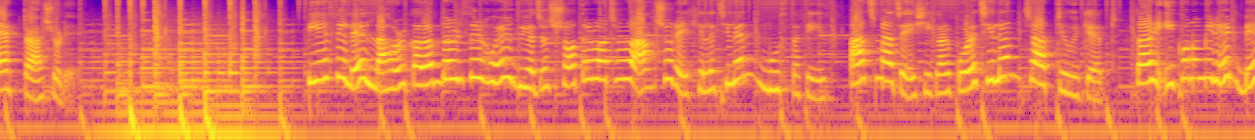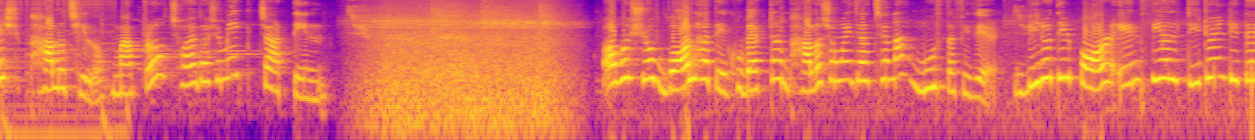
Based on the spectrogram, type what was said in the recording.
একটা আসরে। পিএসএল এ লাহোর কালান্দার্সের হয়ে দুই হাজার সতেরো আঠারো আসরে খেলেছিলেন মুস্তাফিজ। পাঁচ ম্যাচে শিকার করেছিলেন চারটি উইকেট। তার ইকোনমি রেট বেশ ভালো ছিল, মাত্র ছয় দশমিক চার তিন। অবশ্য বল হাতে খুব একটা ভালো সময় যাচ্ছে না মুস্তাফিজের। বিরতির পর এনসিএল টি টোয়েন্টিতে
